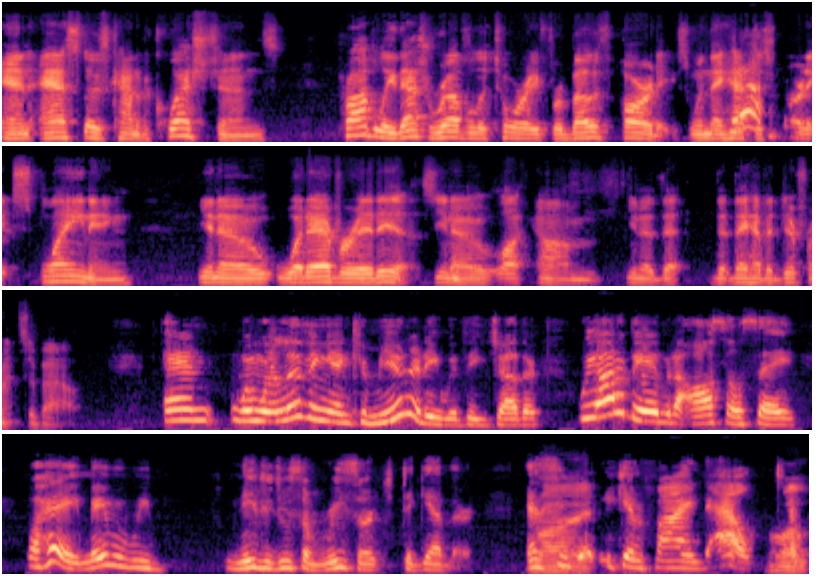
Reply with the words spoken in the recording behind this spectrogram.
and ask those kind of questions, probably that's revelatory for both parties when they have Yeah. to start explaining, you know, whatever it is, you know, like um, you know that that they have a difference about. And when we're living in community with each other, we ought to be able to also say, well, hey, maybe we need to do some research together and see what we can find out, Well,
